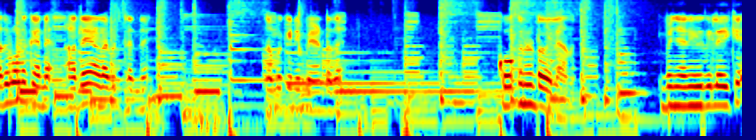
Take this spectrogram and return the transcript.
അതുപോലെ തന്നെ അതേ അളവിൽ തന്നെ നമുക്കിനി വേണ്ടത് കോക്കനട്ട് ഓയിലാണ് ഇപ്പം ഞാൻ ഇതിലേക്ക്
